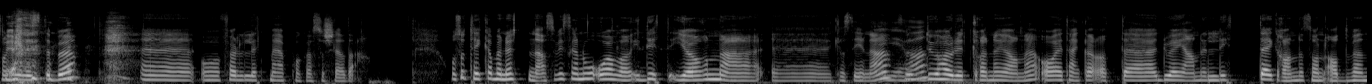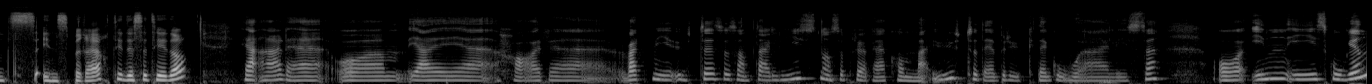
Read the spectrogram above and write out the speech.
Tonje Liste Bø. Eh, og følg litt med på hva som skjer der. Og så tikker minuttene. Så vi skal nå over i ditt hjørne, Kristine. Eh, ja. Du har jo ditt grønne hjørne, og jeg tenker at eh, du er gjerne litt grann sånn adventsinspirert i disse tider. Jeg er det. Og jeg eh, har uh, vært mye ute. Så sant det er lys nå, så prøver jeg å komme meg ut og det bruke det gode lyset. Og inn i skogen.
